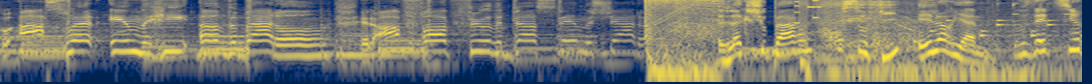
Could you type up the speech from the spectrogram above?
Well, I sweat in the heat of the battle, and I fought through the dust and the je parle, Sophie et Lauriane. Vous êtes sur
